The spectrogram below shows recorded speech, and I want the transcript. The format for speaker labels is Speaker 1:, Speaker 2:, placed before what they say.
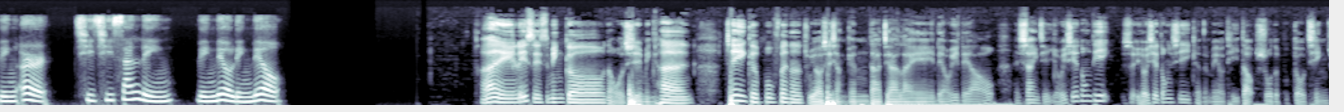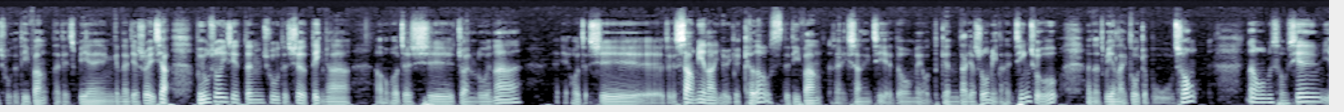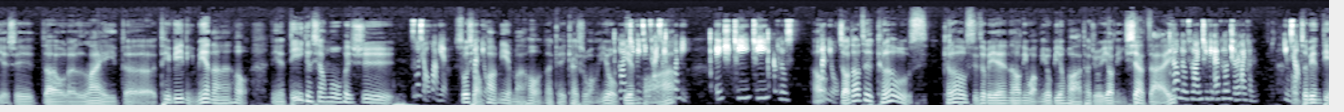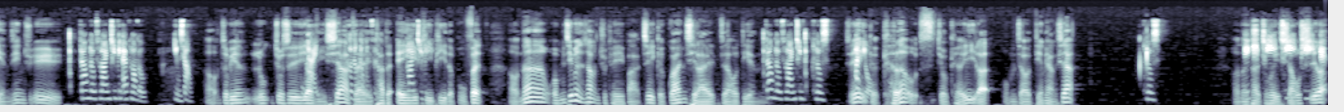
Speaker 1: 零二七七三零零六零六。
Speaker 2: Hi，this is Mingo。那我是明翰。这个部分呢，主要是想跟大家来聊一聊上一节有一些东西是有一些东西可能没有提到，说的不够清楚的地方。那在这边跟大家说一下，比如说一些登出的设定啊，啊，或者是转轮啊，或者是这个上面呢有一个 close 的地方，在上一节都没有跟大家说明的很清楚。那这边来做个补充。那我们首先也是到了 Line 的 TV 里面呢，吼，你的第一个项目会是
Speaker 3: 缩小画面，
Speaker 2: 缩小画面嘛，吼，那可以开始往右边滑。好，找到这个 Close Close 这边，然后你往右边滑，它就会要你下载。好，这边点进去。好，这边如就是要你下载它的 APP 的部分。好，那我们基本上就可以把这个关起来，只要点这个 close 就可以了。我们只要点两下，close，，好，那它就会消失了。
